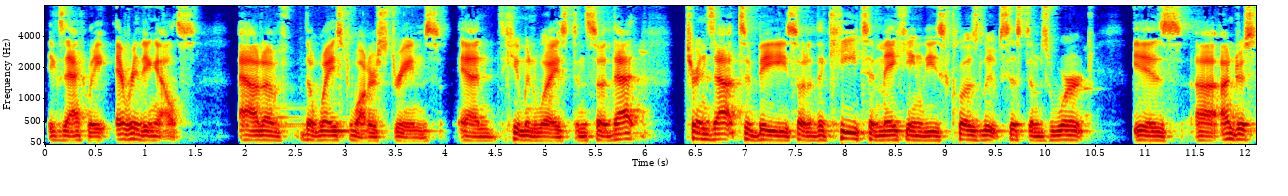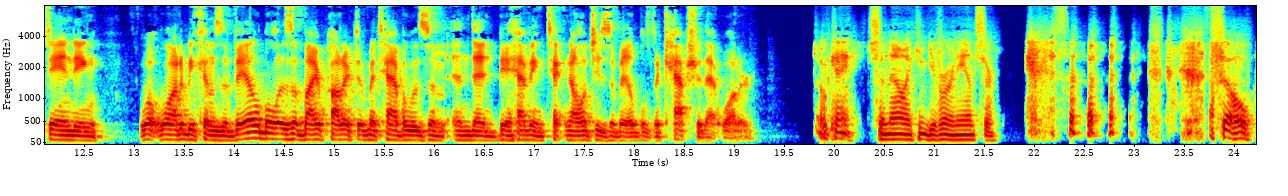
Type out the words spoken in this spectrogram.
exactly everything else out of the wastewater streams and human waste. And so that turns out to be sort of the key to making these closed loop systems work is uh, understanding what water becomes available as a byproduct of metabolism and then having technologies available to capture that water. Okay, so now I can give her an answer. so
